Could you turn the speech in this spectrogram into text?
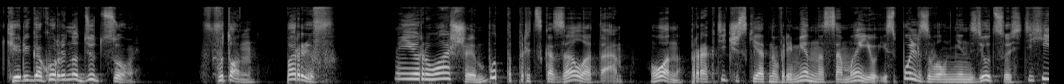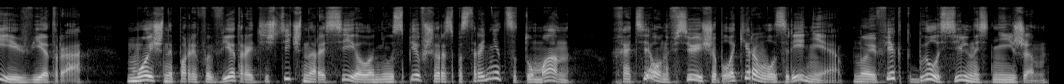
«Киригакуры no дзюцу! Футон! Порыв!» Ируаши будто предсказал это. Он практически одновременно с Амею использовал ниндзюцу стихии ветра. Мощный порыв ветра частично рассеял не успевший распространиться туман, хотя он все еще блокировал зрение, но эффект был сильно снижен.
